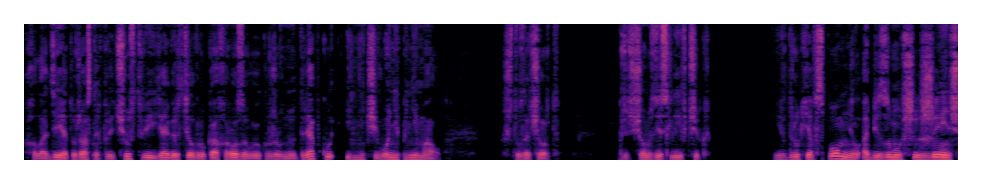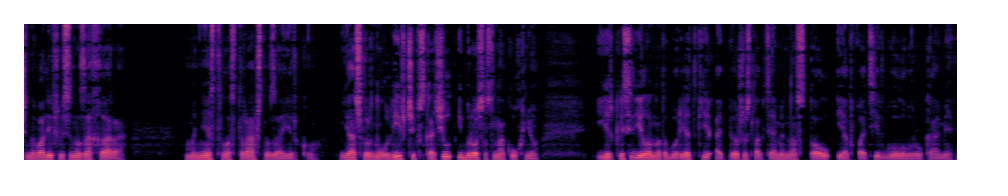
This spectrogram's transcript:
Холодея от ужасных предчувствий, я вертел в руках розовую кружевную тряпку и ничего не понимал. Что за черт? При чем здесь лифчик? И вдруг я вспомнил о безумевших женщин, навалившихся на Захара. Мне стало страшно за Ирку. Я швырнул лифчик, вскочил и бросился на кухню. Ирка сидела на табуретке, опершись локтями на стол и обхватив голову руками.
